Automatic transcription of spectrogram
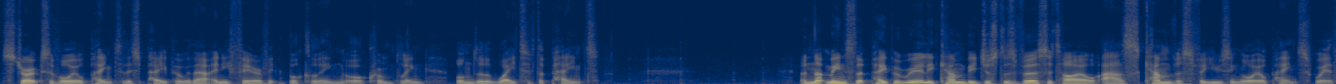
strokes of oil paint to this paper without any fear of it buckling or crumpling under the weight of the paint. And that means that paper really can be just as versatile as canvas for using oil paints with,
